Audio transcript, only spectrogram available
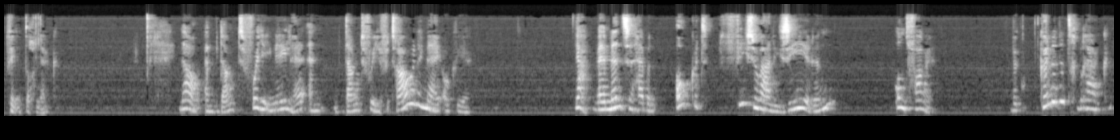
ik vind het toch leuk. Nou, en bedankt voor je e-mail, hè, en bedankt voor je vertrouwen in mij ook weer. Ja, wij mensen hebben ook het visualiseren ontvangen. We kunnen het gebruiken.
